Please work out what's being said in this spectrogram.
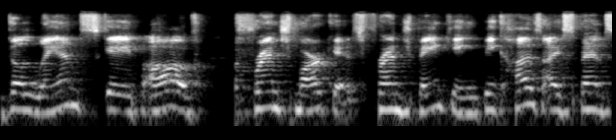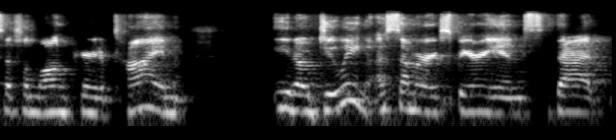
the landscape of French markets, French banking, because I spent such a long period of time you know doing a summer experience that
